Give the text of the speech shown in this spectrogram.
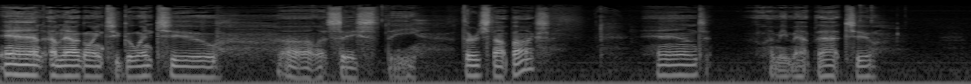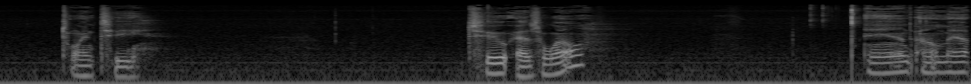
And I'm now going to go into, uh, let's say, the third stomp box. And let me map that to 22 as well. And I'll map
